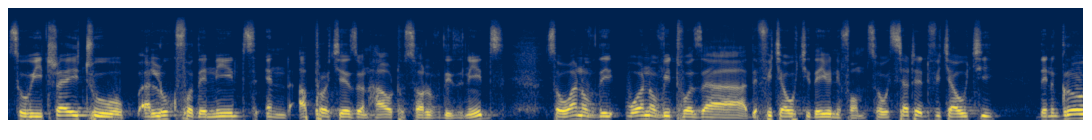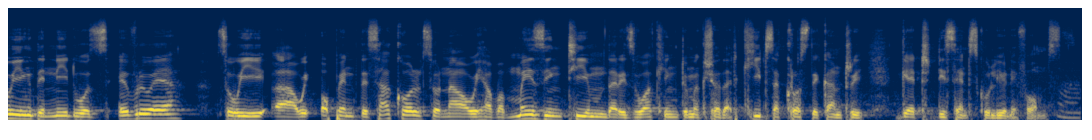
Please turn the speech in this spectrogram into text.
So we try to uh, look for the needs and approaches on how to solve these needs. So one of the one of it was uh, the Ficha Uchi, the uniform. So we started Ficha Uchi. Then growing, the need was everywhere. So we uh, we opened the circle. So now we have amazing team that is working to make sure that kids across the country get decent school uniforms. Wow,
